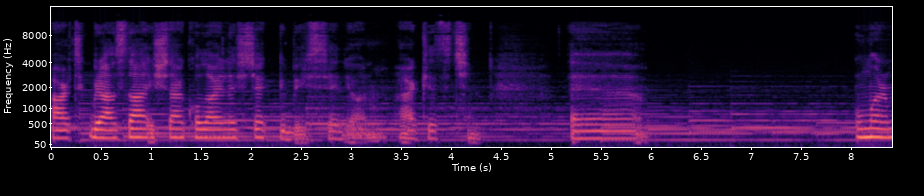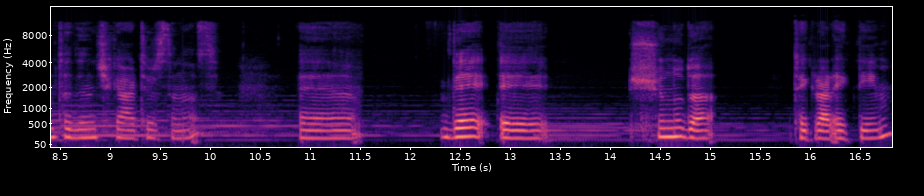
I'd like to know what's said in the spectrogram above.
artık biraz daha işler kolaylaşacak gibi hissediyorum herkes için. Ee, umarım tadını çıkartırsınız. Ee, ve e, şunu da tekrar ekleyeyim.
